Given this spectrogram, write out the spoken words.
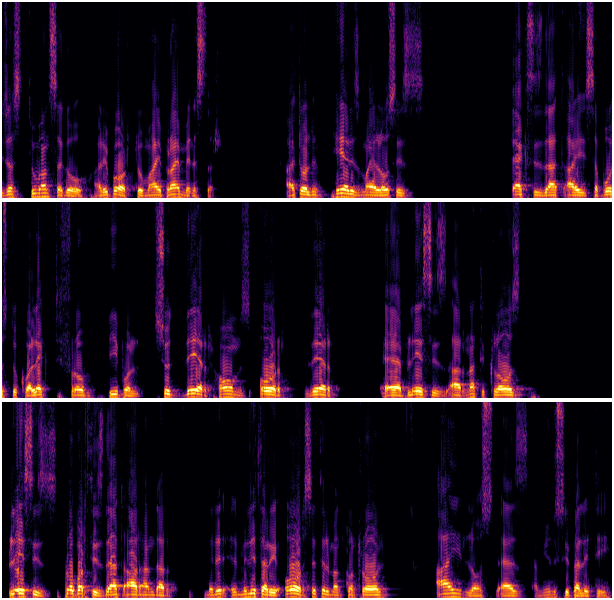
just two months ago a report to my prime minister. I told him, here is my losses taxes that I supposed to collect from people. Should their homes or their uh, places are not closed places properties that are under mili- military or settlement control I lost as a municipality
